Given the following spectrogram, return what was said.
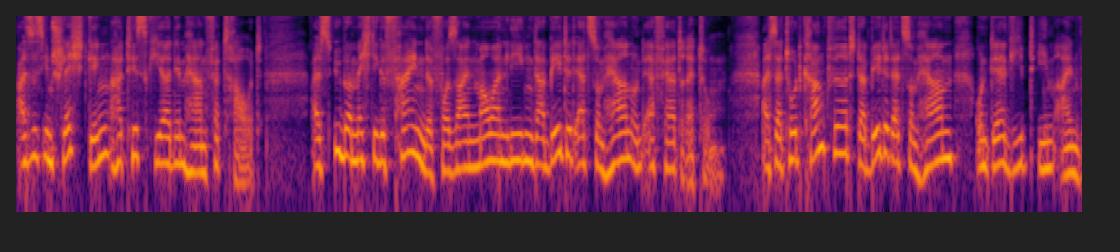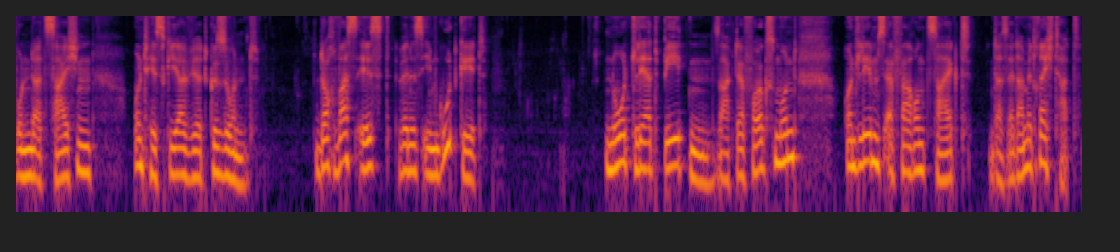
Als es ihm schlecht ging, hat Hiskia dem Herrn vertraut. Als übermächtige Feinde vor seinen Mauern liegen, da betet er zum Herrn und erfährt Rettung. Als er todkrank wird, da betet er zum Herrn und der gibt ihm ein Wunderzeichen und Hiskia wird gesund. Doch was ist, wenn es ihm gut geht? Not lehrt beten, sagt der Volksmund, und Lebenserfahrung zeigt, dass er damit recht hat.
